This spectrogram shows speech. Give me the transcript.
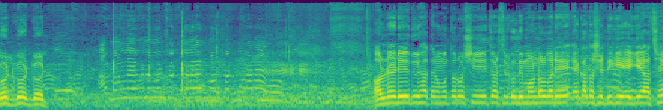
গুড গুড গুড অলরেডি দুই হাতের মতো রশি চরচিরগলদি মন্ডলবাড়ি একাদশের দিকে এগিয়ে আছে।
